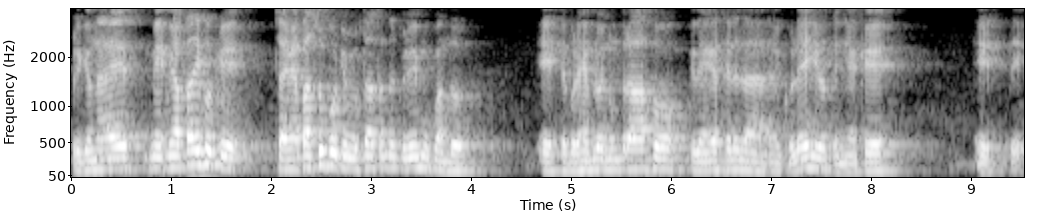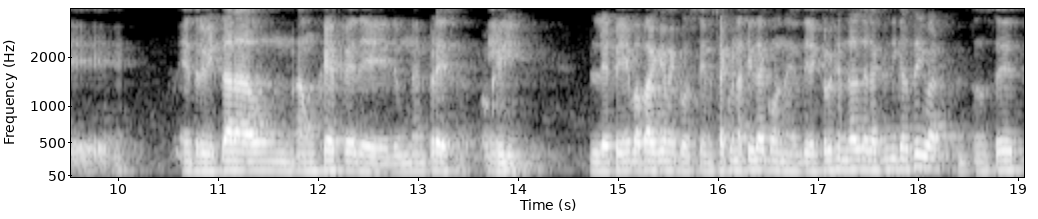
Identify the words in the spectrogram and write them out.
porque una vez, mi, mi, papá dijo que, o sea, mi papá supo que me gustaba bastante el periodismo cuando, este, por ejemplo, en un trabajo que tenía que hacer en, el colegio, tenía que este, entrevistar a un, a un jefe de, de, una empresa. Y le pedí a mi papá que me, me saque una cita con el director general de la clínica Alcibar. Entonces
